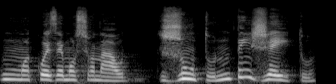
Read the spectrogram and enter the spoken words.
uma coisa emocional junto, não tem jeito,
